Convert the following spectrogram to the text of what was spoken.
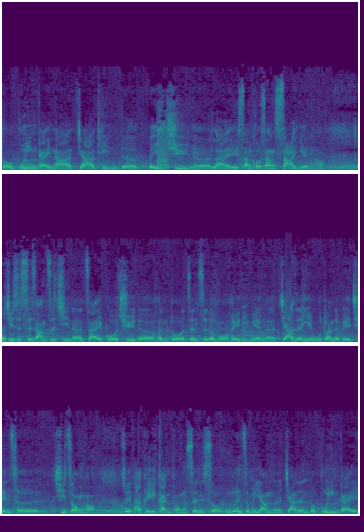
都不应该拿家庭的悲剧呢来伤口上撒盐，哈。尤其是市长自己呢，在过去的很多政治的抹黑里面呢，家人也无端的被牵扯其中，哈。所以他可以感同身受。无论怎么样呢，家人都不应该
